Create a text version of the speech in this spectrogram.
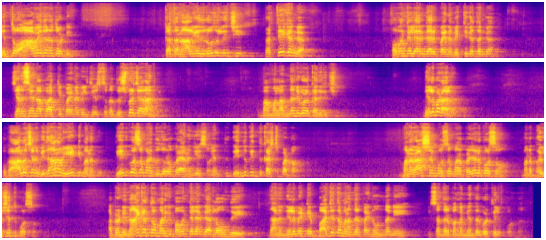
ఎంతో ఆవేదనతోటి గత నాలుగైదు రోజుల నుంచి ప్రత్యేకంగా పవన్ కళ్యాణ్ గారి పైన వ్యక్తిగతంగా జనసేన పార్టీ పైన వీళ్ళు చేస్తున్న దుష్ప్రచారాన్ని మమ్మల్ని అందరినీ కూడా కదిలించి నిలబడాలి. ఒక ఆలోచన విధానం ఏంటి మనది? దేనికోసం మనం ఇంత దూరం ప్రయాణం చేసాం? ఎందుకు ఎందుకు ఇంత కష్టపడ్డాం? మన రాష్ట్రం కోసం మన ప్రజల కోసం మన భవిష్యత్తు కోసం. అటువంటి నాయకత్వం మనకి పవన్ కళ్యాణ్ గారిలో ఉంది. దాన్ని నిలబెట్టే బాధ్యత మనందరిపైన ఉందని ఈ సందర్భంగా మీ అందరు కూడా తెలుపుకుంటున్నాను.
